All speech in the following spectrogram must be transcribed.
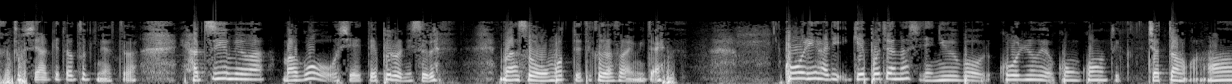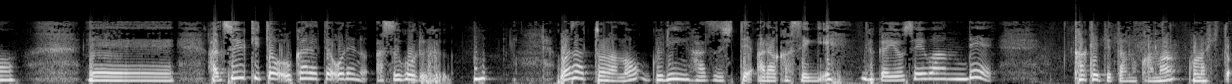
年明けた時のやつは、初夢は孫を教えてプロにする。まあそう思っててくださいみたいな。氷張り、ゲポじゃなしでニューボール。氷の上をコンコンっていっちゃったのかなえー、初雪と浮かれて折れぬ明日ゴルフ。わざとなの？グリーン外して荒稼ぎ。なんか寄せ湾でかけてたのかな？この人。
